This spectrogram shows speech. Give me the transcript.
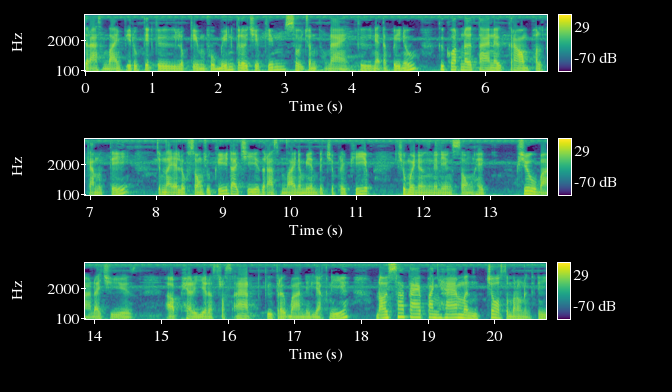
តារាសម្ដែងពីររូបទៀតគឺលោកគឹមហ្វូប៊ីនក៏ដូចជាគឹមស៊ុយជុនផងដែរគឺអ្នកទាំងពីរនោះគឺគាត់នៅតែនៅក្រោមផលិតកម្មនោះទេចំណែកឯលោកសុងជូគីដែលជាតារាសម្ដែងដែលមានប្រជាប្រិយភាពជាមួយនឹងអ្នកនាងសុងហេកខ្ជូបាទដែលជា ភរិយាដ៏ស្រស់ស្អាតគឺត្រូវបានលេខលះគ្នា ដោយសារតែបញ្ហាមិនចោះសម្រុងនឹងគ្នា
